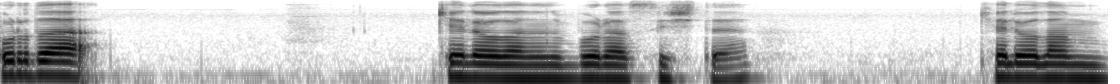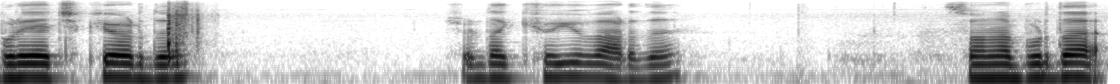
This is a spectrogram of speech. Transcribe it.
Burada kele olanın burası işte. Kele olan buraya çıkıyordu. Şurada köyü vardı. Sonra burada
